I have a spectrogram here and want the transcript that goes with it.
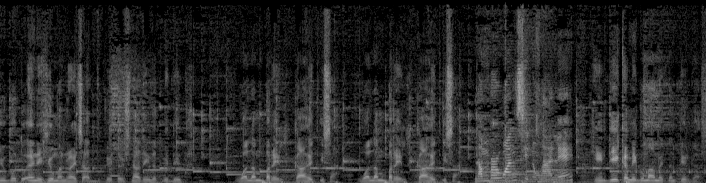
You go to any human rights advocate, there's nothing that we did. Walang baril, kahit isa. Walang baril, kahit isa. Number one, sinungaling. Hindi kami gumamit ng tear gas.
